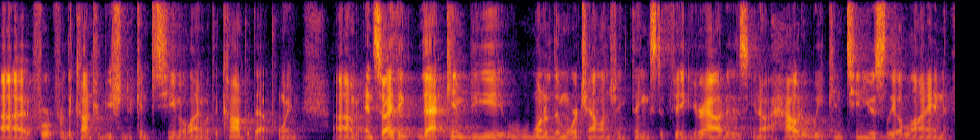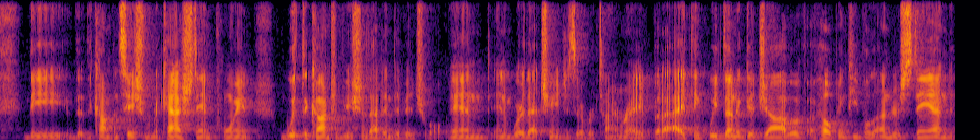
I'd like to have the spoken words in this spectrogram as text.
uh, for for the contribution to continue align with the comp at that point. Um, and so I think that can be one of the more challenging things to figure out is you know how do we continuously align the the, the compensation from a cash standpoint with the contribution of that individual and and where that changes over time, right? But I think we've done a good job of, of helping people to understand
